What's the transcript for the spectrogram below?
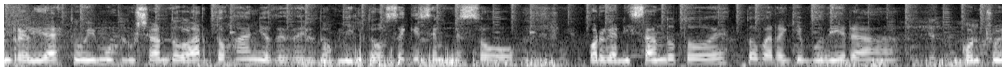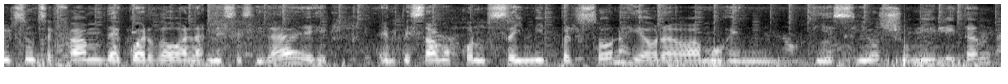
en realidad estuvimos luchando hartos años, desde el 2012 que se empezó organizando todo esto para que pudiera construirse un CEFAM de acuerdo a las necesidades. Empezamos con 6.000 personas y ahora vamos en 18.000 y tanto.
